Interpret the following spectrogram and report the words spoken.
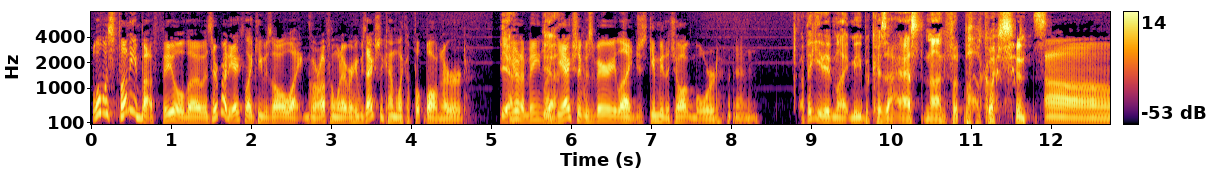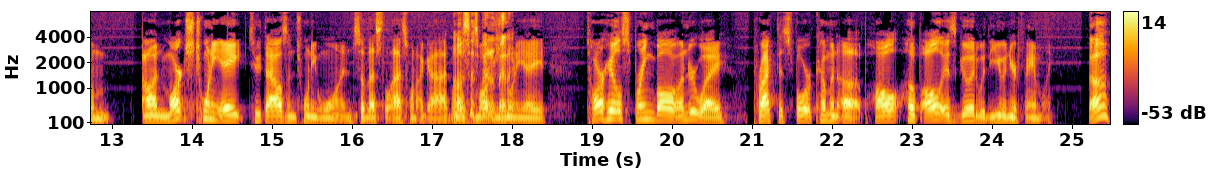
what was funny about Phil though is everybody acted like he was all like gruff and whatever. He was actually kind of like a football nerd. Yeah. You know what I mean? Like Yeah. he actually was very like just give me the chalkboard and I think he didn't like me because I asked non-football questions. um on March 28, 2021. So that's the last one I got. Oh, so it's been a minute. 28. Tar Heel spring ball underway. Practice 4 coming up. All, hope all is good with you and your family. oh,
